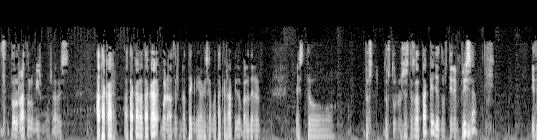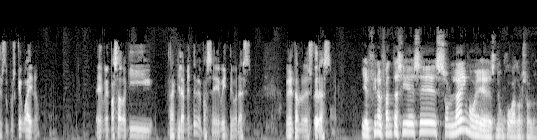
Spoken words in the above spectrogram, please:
todo el rato lo mismo, ¿sabes? Atacar, atacar, atacar. Bueno, haces una técnica que se llama ataque rápido para tener esto. Dos, dos turnos extras de ataque, ya todos tienen prisa. Y dices tú, pues qué guay, ¿no? Eh, me he pasado aquí tranquilamente, me pasé 20 horas en el tablero de esferas. ¿Y el Final Fantasy ese es online o es de un jugador solo?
